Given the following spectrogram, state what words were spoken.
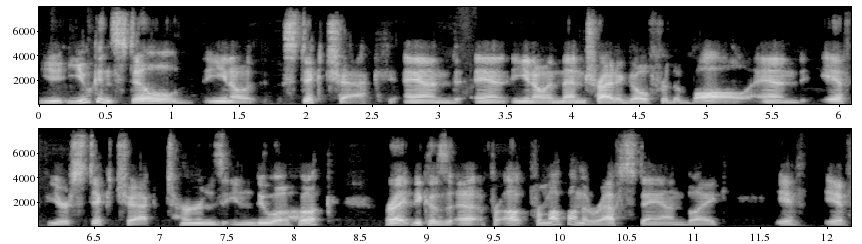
you you can still you know stick check and and you know and then try to go for the ball. And if your stick check turns into a hook, right? Because uh, up, from up on the ref stand, like if if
